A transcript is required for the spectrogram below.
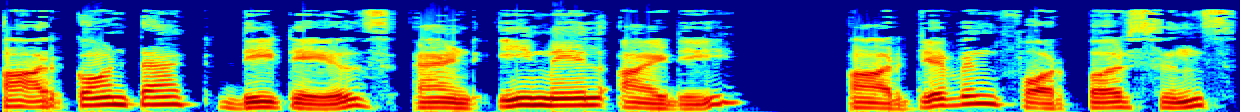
Our contact details and email ID are given for persons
